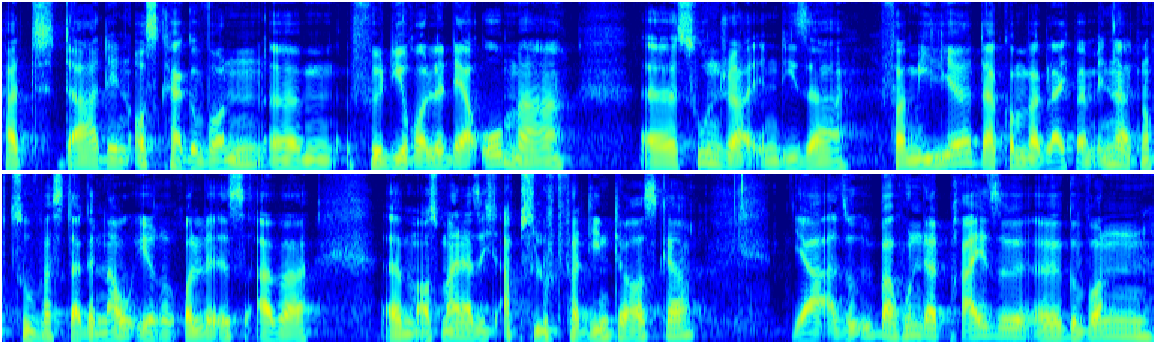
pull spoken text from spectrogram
hat da den Oscar gewonnen ähm, für die Rolle der Oma äh, Sunja in dieser Familie. Da kommen wir gleich beim Inhalt noch zu, was da genau ihre Rolle ist, aber ähm, aus meiner Sicht absolut verdient der Oscar. Ja, also über 100 Preise äh, gewonnen,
